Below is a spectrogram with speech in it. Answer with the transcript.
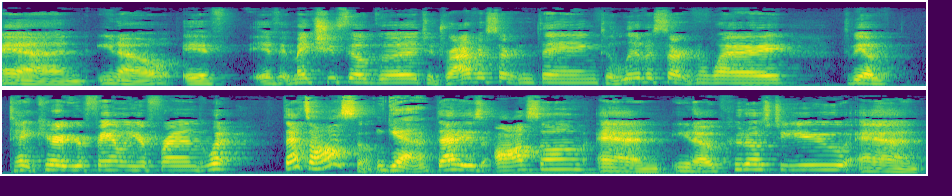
And you know, if if it makes you feel good to drive a certain thing, to live a certain way, to be able to take care of your family, your friends, what that's awesome. Yeah. That is awesome. And, you know, kudos to you. And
